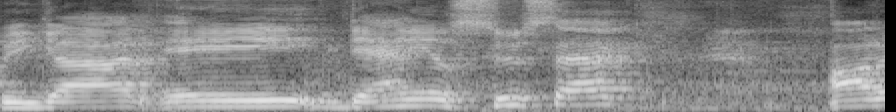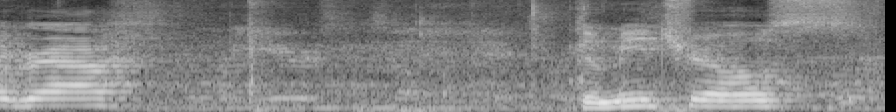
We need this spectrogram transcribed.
We got a Daniel Susac autograph. Dimitrios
